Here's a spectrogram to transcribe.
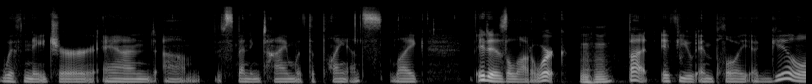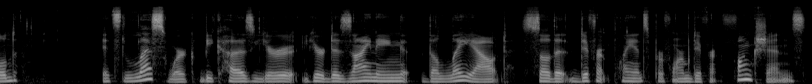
with nature and um, spending time with the plants. Like, it is a lot of work. But if you employ a guild, it's less work because you're you're designing the layout so that different plants perform different functions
